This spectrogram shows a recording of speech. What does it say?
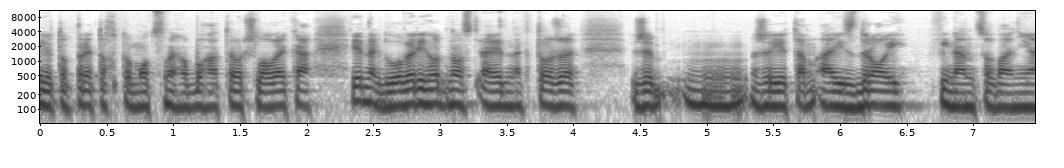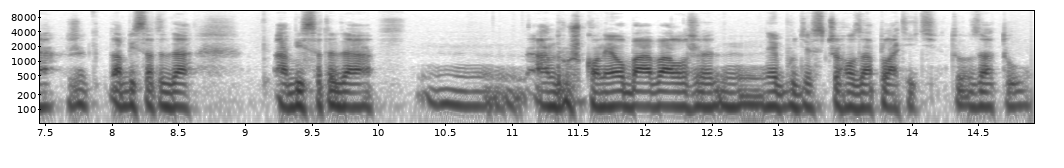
je to pre tohto mocného, bohatého človeka. Jednak dôveryhodnosť a jednak to, že, že, mm, že je tam aj zdroj financovania, že aby sa teda aby sa teda mm, Andruško neobával, že nebude z čoho zaplatiť tu, za, tú,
